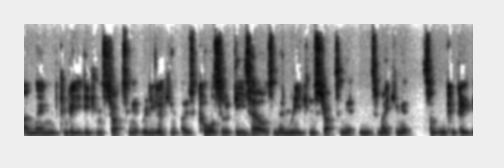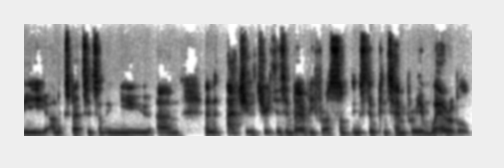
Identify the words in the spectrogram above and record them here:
and then completely deconstructing it, really looking at those core sort of details, and then reconstructing it into making it something completely unexpected, something new. Um, and actually, the truth is, invariably for us, something still contemporary and wearable.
